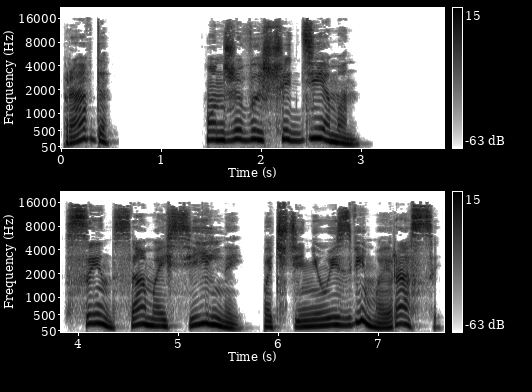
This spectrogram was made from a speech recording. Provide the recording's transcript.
правда? Он же высший демон. Сын самой сильной, почти неуязвимой расы.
